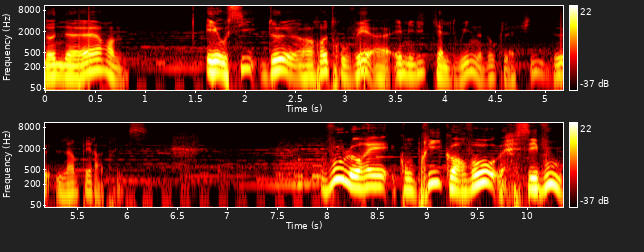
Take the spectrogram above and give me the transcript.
honneur et aussi de euh, retrouver euh, Emily Caldwin, donc la fille de l'impératrice. Vous l'aurez compris, Corvo, c'est vous.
